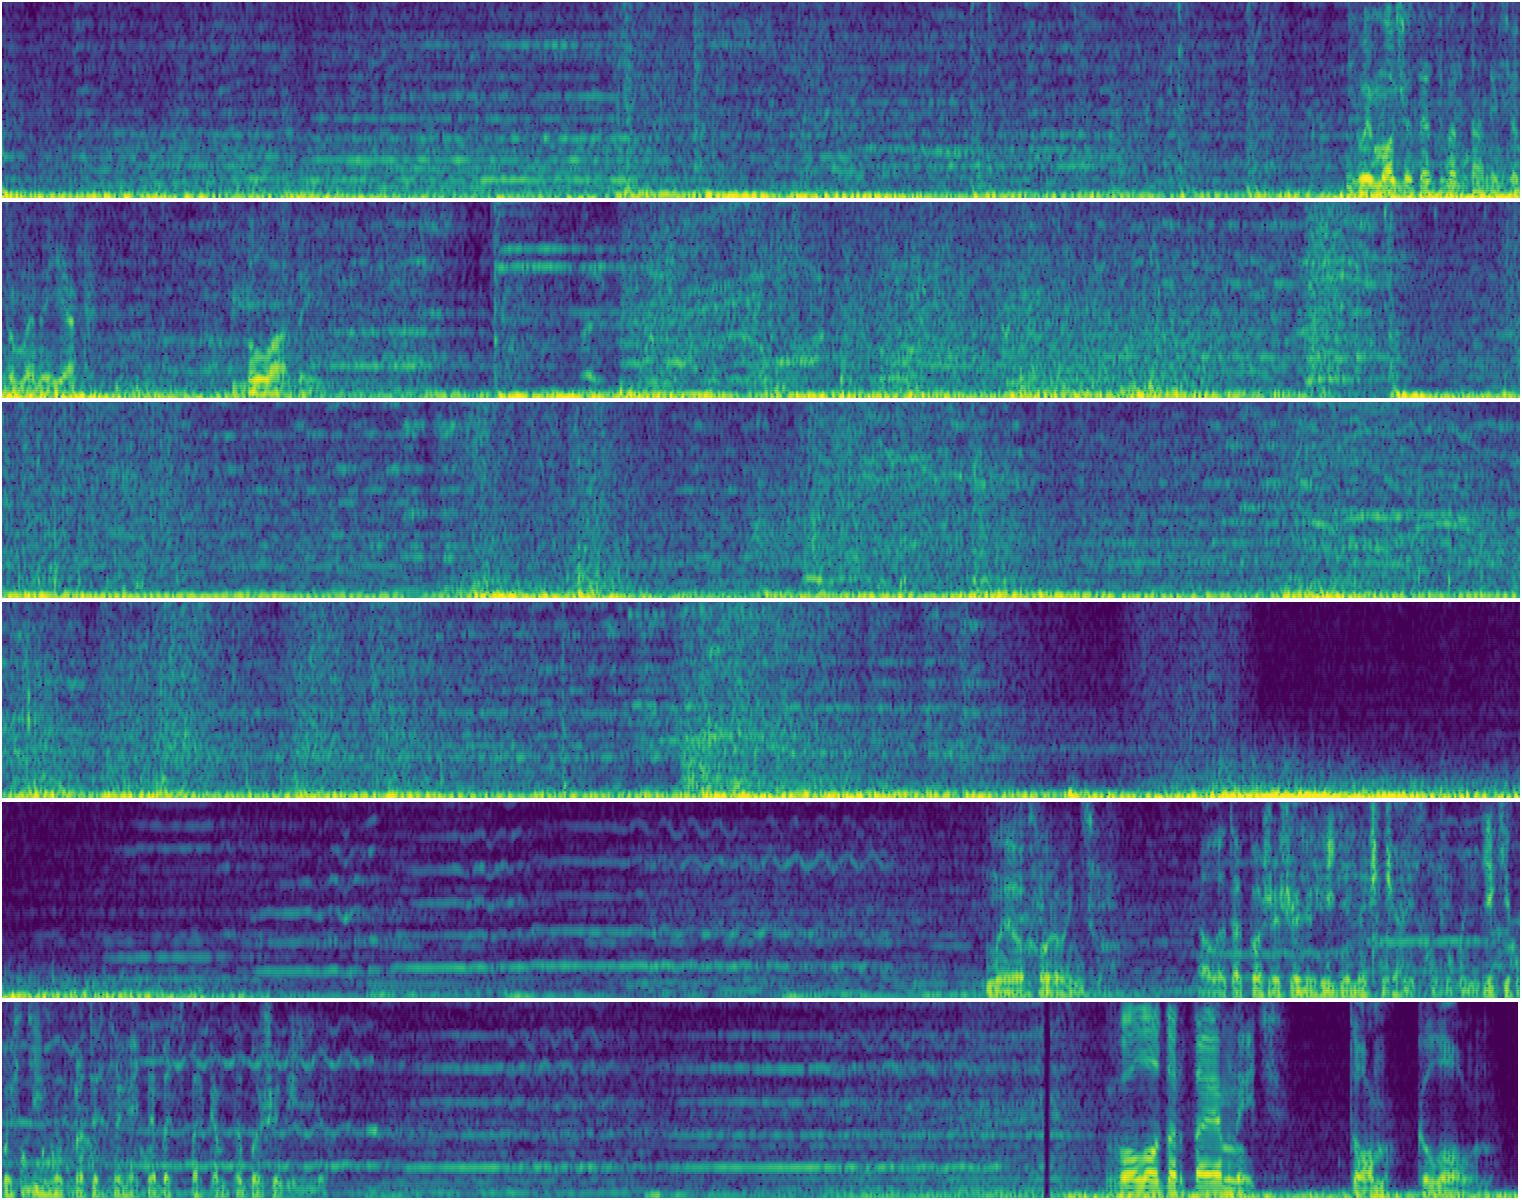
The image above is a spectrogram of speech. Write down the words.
Ви можете звертатися до мене як лазень. Ми охоронці, але також і жалюгідні нещасні, які постійно протистоять небезпекам та божевіллю. Володар таємниць Том Клоун.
